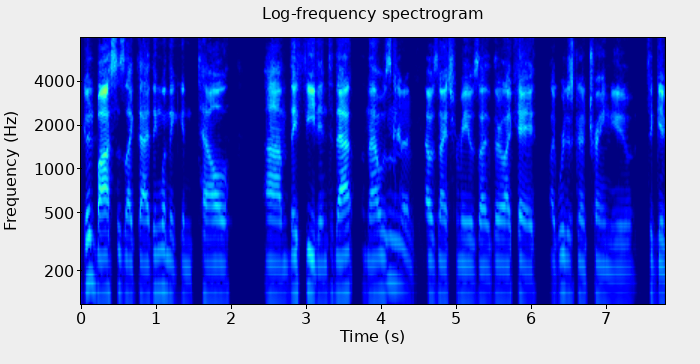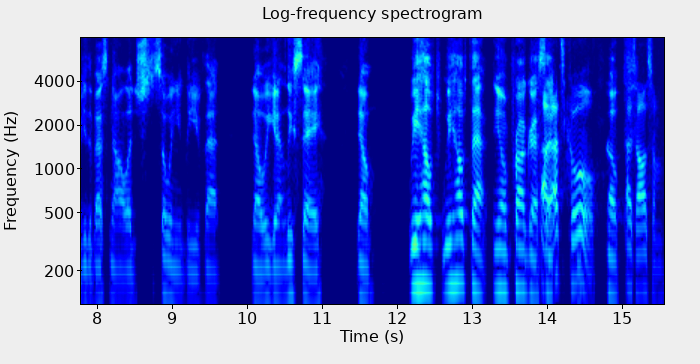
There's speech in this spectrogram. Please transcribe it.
good bosses like that. I think when they can tell, um, they feed into that. And that was mm. kind of, that was nice for me. It was like, they're like, Hey, like, we're just going to train you to give you the best knowledge. So when you leave that, you know, we can at least say, you know, we helped, we helped that, you know, progress. Oh, that. that's cool. So that's awesome.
